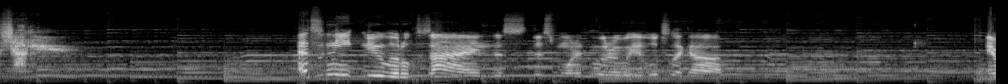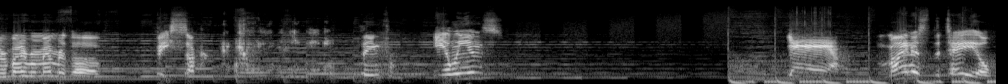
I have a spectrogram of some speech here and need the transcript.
Shocker. That's a neat new little design. This this one, it literally it looks like a. Everybody remember the face sucker thing from Aliens? Yeah, minus the tail.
